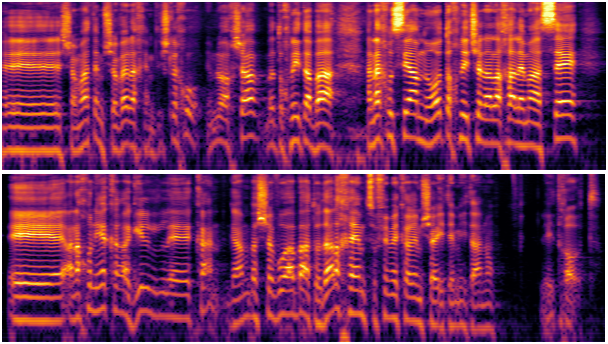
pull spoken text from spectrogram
אה, שמעתם? שווה לכם. תשלחו. אם לא עכשיו, בתוכנית הבאה. אנחנו סיימנו עוד תוכנית של הלכה למעשה. אה, אנחנו נהיה כרגיל כאן, גם בשבוע הבא. תודה לכם, צופים יקרים שהייתם איתנו. להתראות.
